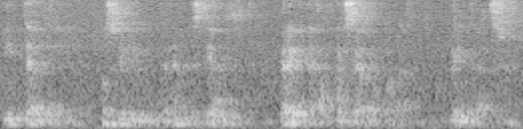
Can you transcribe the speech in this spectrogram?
di intervenire possibilmente tempestivamente per evitare che sia troppo tardi. Vi ringrazio.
